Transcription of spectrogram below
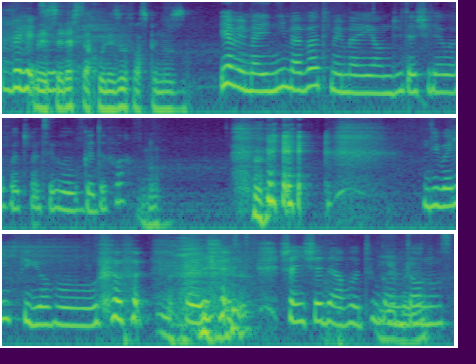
Mais Celeste ar c'honezo force penoz. Ya, mais ma eni ma vote, mais ma e an dut a chile oa vote, mat se vo God of War. Non. Diwalit pugur vo... Chaïched d'ar vo tout gant tornons.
